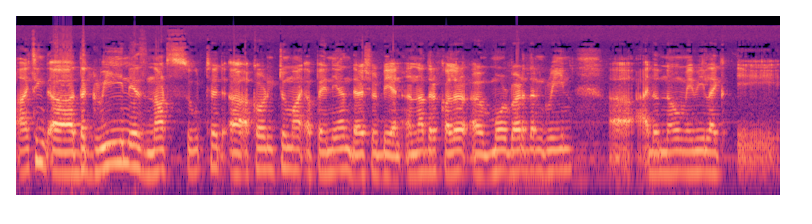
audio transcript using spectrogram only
I think uh, the green is not suited. Uh, according to my opinion there should be an, another color uh, more better than green. Uh, I don't know maybe like a,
